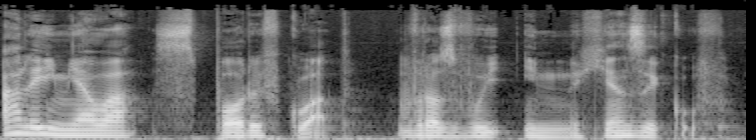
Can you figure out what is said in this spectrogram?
ale i miała spory wkład w rozwój innych języków.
